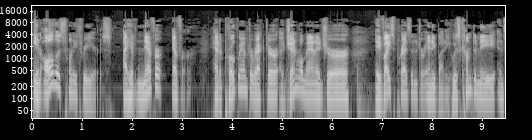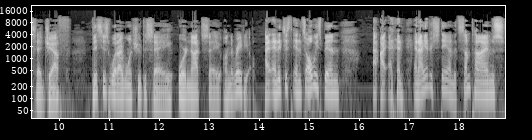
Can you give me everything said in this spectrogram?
In all those 23 years, I have never ever had a program director, a general manager, a vice president, or anybody who has come to me and said, Jeff, this is what I want you to say or not say on the radio and it's just and it's always been I, and and I understand that sometimes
